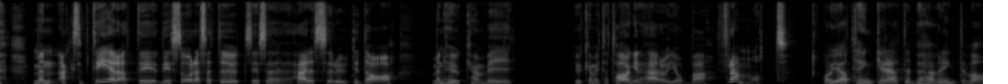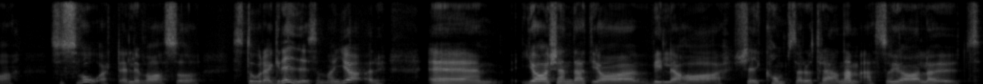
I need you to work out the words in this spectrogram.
men acceptera att det, det är så det har sett ut, det är så här det ser ut idag. Men hur kan, vi, hur kan vi ta tag i det här och jobba framåt? Och jag tänker att det behöver inte vara så svårt eller vara så stora grejer som man gör. Ehm, jag kände att jag ville ha tjejkompisar att träna med så jag la ut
